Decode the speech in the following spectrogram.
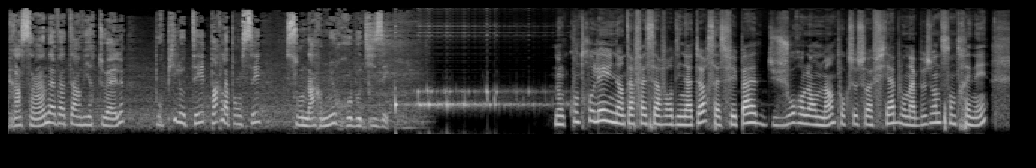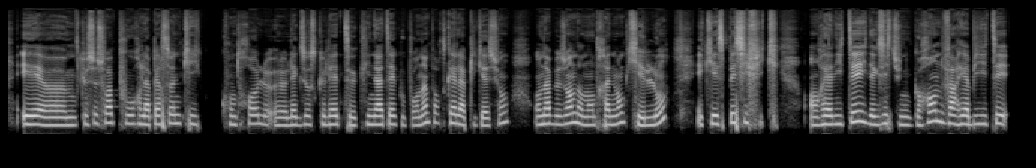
grâce à un avatar virtuel, pour piloter par la pensée son armure robotisée. Donc contrôler une interface serveur-ordinateur, ça ne se fait pas du jour au lendemain. Pour que ce soit fiable, on a besoin de s'entraîner. Et euh, que ce soit pour la personne qui contrôle euh, l'exosquelette Clinatech ou pour n'importe quelle application, on a besoin d'un entraînement qui est long et qui est spécifique. En réalité, il existe une grande variabilité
